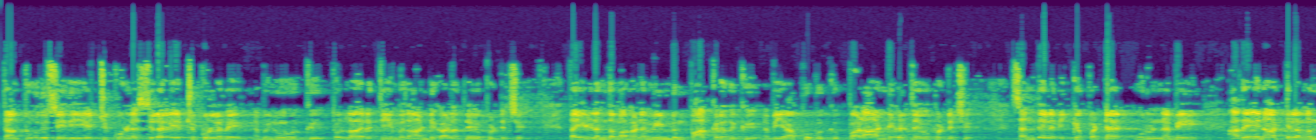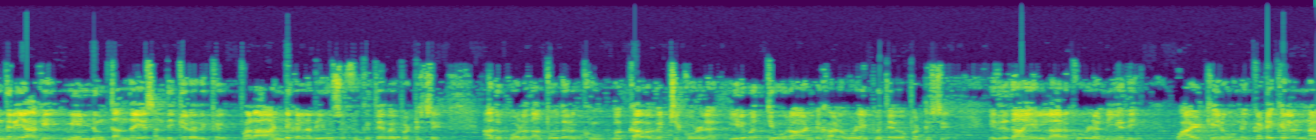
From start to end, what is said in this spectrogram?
தான் தூது செய்தி ஏற்றுக்கொள்ள சிலர் ஏற்றுக்கொள்ளவே நபி நூகுக்கு தொள்ளாயிரத்தி ஐம்பது ஆண்டு காலம் தேவைப்பட்டுச்சு. தான் இழந்த மகனை மீண்டும் பார்க்கறதுக்கு நபி யாக்கூபுக்கு பல ஆண்டுகள் தேவைப்பட்டுச்சு. சந்தையில விற்கப்பட்ட ஒரு நபி அதே நாட்டுல மந்திரியாகி மீண்டும் தந்தையை சந்திக்கிறதுக்கு பல ஆண்டுகள் அது யூசுஃபுக்கு தேவைப்பட்டுச்சு. அது போலதான் தூதருக்கும் மக்காவை வெற்றி கொள்ள இருபத்தி ஒரு ஆண்டு கால உழைப்பு தேவைப்பட்டுச்சு. இதுதான் எல்லாருக்கும் உள்ள நியதி. வாழ்க்கையில ஒண்ணு கிடைக்கலன்னா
